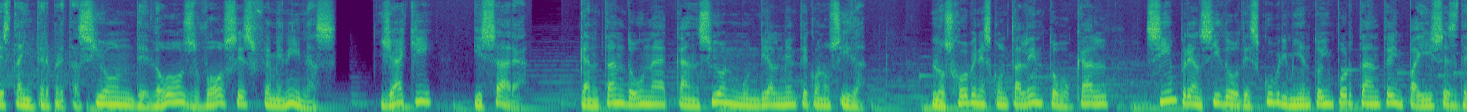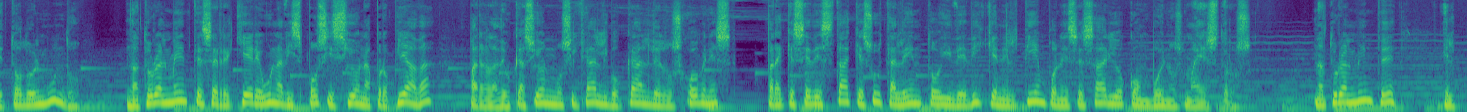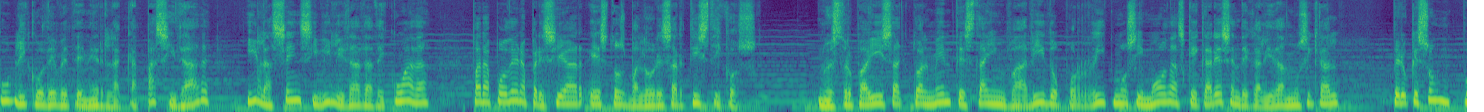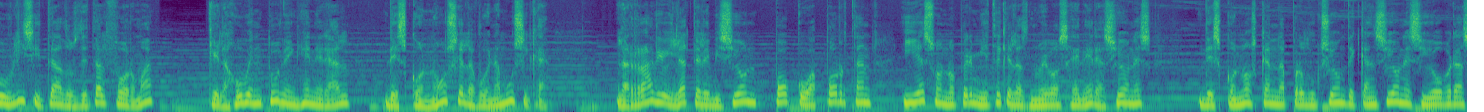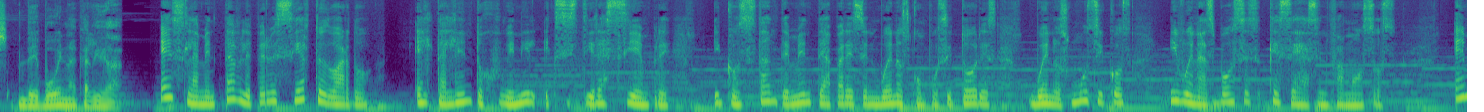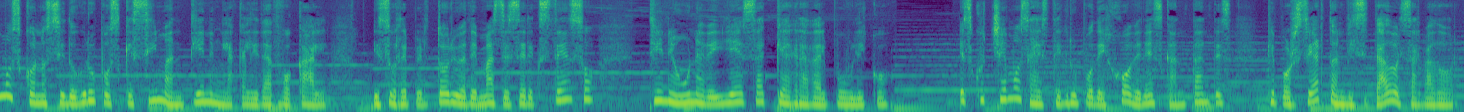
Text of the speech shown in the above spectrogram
Esta interpretación de dos voces femeninas, Jackie y Sara, cantando una canción mundialmente conocida. Los jóvenes con talento vocal siempre han sido descubrimiento importante en países de todo el mundo. Naturalmente se requiere una disposición apropiada para la educación musical y vocal de los jóvenes para que se destaque su talento y dediquen el tiempo necesario con buenos maestros. Naturalmente, el público debe tener la capacidad y la sensibilidad adecuada para poder apreciar estos valores artísticos. Nuestro país actualmente está invadido por ritmos y modas que carecen de calidad musical, pero que son publicitados de tal forma que la juventud en general desconoce la buena música. La radio y la televisión poco aportan y eso no permite que las nuevas generaciones desconozcan la producción de canciones y obras de buena calidad. Es lamentable, pero es cierto, Eduardo. El talento juvenil existirá siempre y constantemente aparecen buenos compositores, buenos músicos y buenas voces que se hacen famosos. Hemos conocido grupos que sí mantienen la calidad vocal y su repertorio, además de ser extenso, tiene una belleza que agrada al público. Escuchemos a este grupo de jóvenes cantantes que por cierto han visitado El Salvador.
